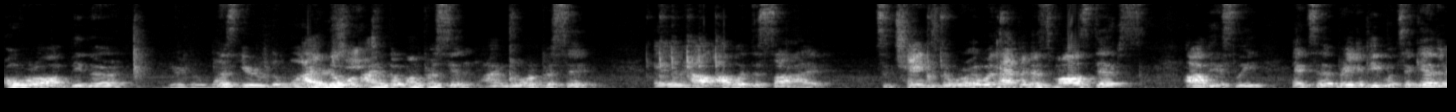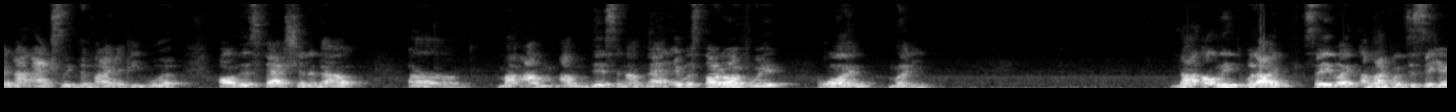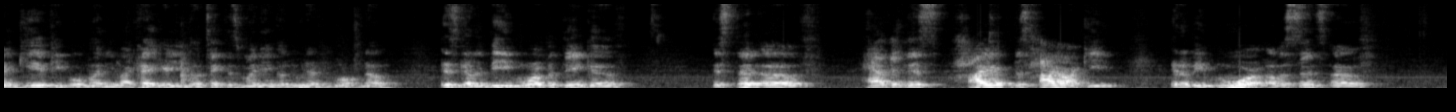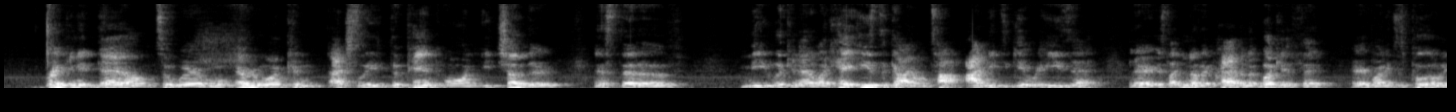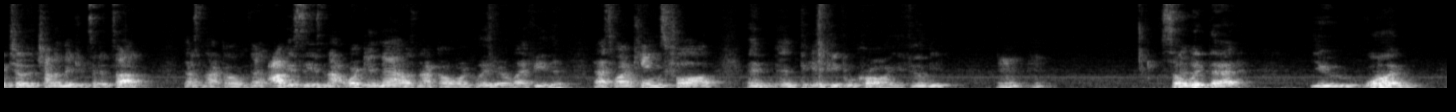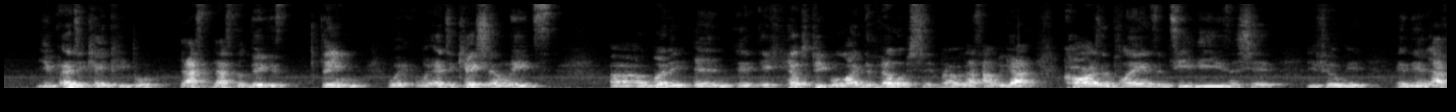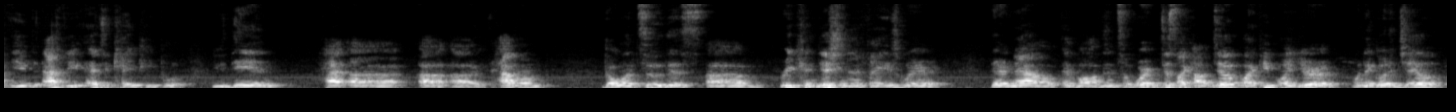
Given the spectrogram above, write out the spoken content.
overall be the You're the one. Listen, you're the one I'm the percent. I'm the one percent. I'm the one percent, and how I would decide to change the world. It would happen in small steps, obviously, into bringing people together and not actually dividing people up. All this faction about um, my I'm I'm this and I'm that. It would start off with one money. Not only would I say like I'm not going to just sit here and give people money like hey here you go take this money and go do whatever you want. No, it's going to be more of a thing of instead of having this higher this hierarchy, it'll be more of a sense of breaking it down to where everyone can actually depend on each other instead of me looking at like, hey, he's the guy on top. I need to get where he's at. And it's like you know the crab in the bucket effect. Everybody just pulling on each other, trying to make it to the top. That's not going. That obviously it's not working now. It's not going to work later in life either. That's why kings fall and and, and people crawl. You feel me? Mhm. So with that, you one, you educate people. That's that's the biggest thing. With, with education leads uh, money, and it, it helps people like develop shit, bro. That's how we got cars and planes and TVs and shit. You feel me? And then after you after you educate people, you then ha- uh, uh, uh, have them go into this um, reconditioning phase where they're now involved into work. Just like how jail, like people in Europe, when they go to jail,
